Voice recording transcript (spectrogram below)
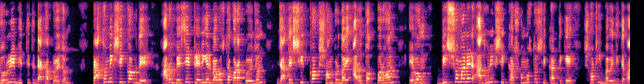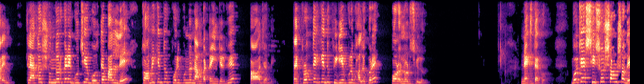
জরুরি ভিত্তিতে দেখা প্রয়োজন। প্রাথমিক শিক্ষকদের আরও বেশি ট্রেনিংয়ের ব্যবস্থা করা প্রয়োজন যাতে শিক্ষক সম্প্রদায় আরও তৎপর হন এবং বিশ্বমানের আধুনিক শিক্ষা সমস্ত শিক্ষার্থীকে সঠিকভাবে দিতে পারেন। তাহলে এত সুন্দর করে গুছিয়ে বলতে পারলে তবে কিন্তু পরিপূর্ণ নাম্বারটা ইন্টারভিউয়ে পাওয়া যাবে। তাই প্রত্যেকে কিন্তু পিডিএফগুলো ভালো করে পড়ো নোটসগুলো নেক্সট দেখো, বলছে শিশু সংসদে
